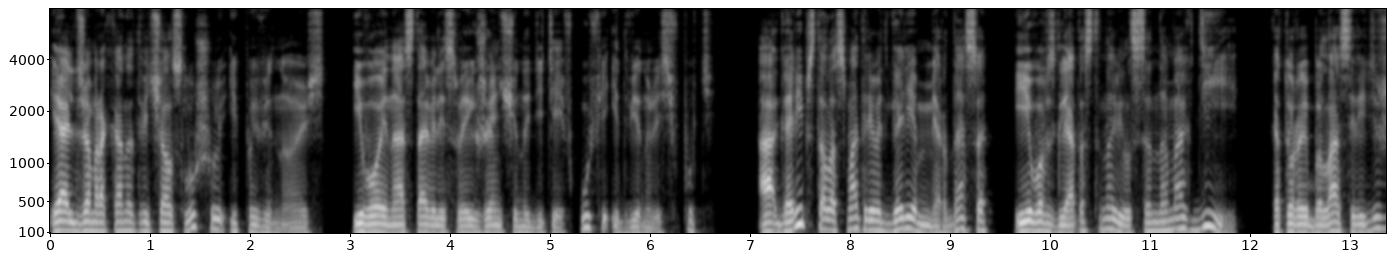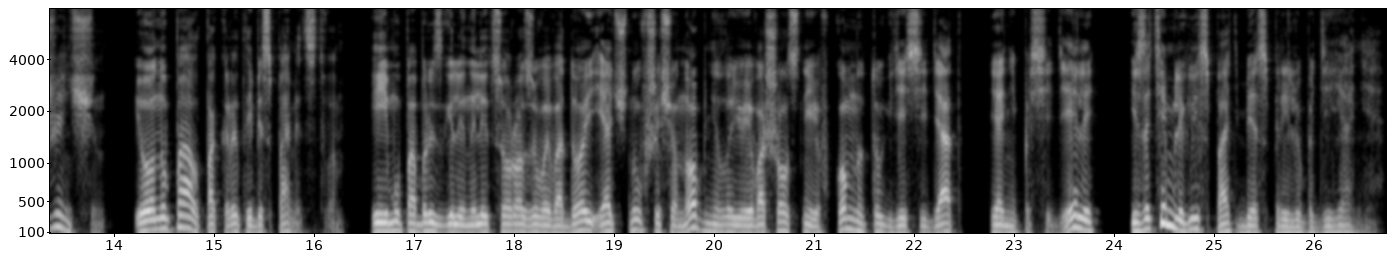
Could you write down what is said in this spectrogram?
И Аль-Джамракан отвечал «слушаю и повинуюсь». И воины оставили своих женщин и детей в Куфе и двинулись в путь. А Гариб стал осматривать гарем Мердаса, и его взгляд остановился на Махдии, которая была среди женщин, и он упал, покрытый беспамятством. И ему побрызгали на лицо розовой водой, и, очнувшись, он обнял ее и вошел с ней в комнату, где сидят, и они посидели, и затем легли спать без прелюбодеяния.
